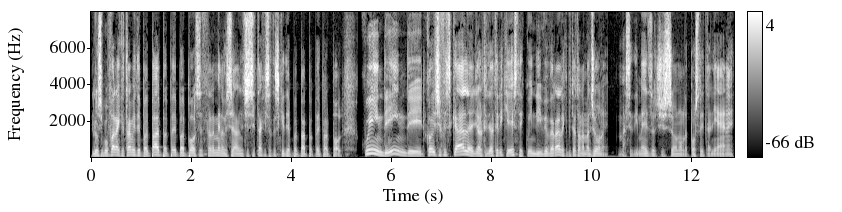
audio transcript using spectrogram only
Lo si può fare anche tramite PayPal PayPal Poll senza nemmeno vi sia la necessità che siate iscritti a PayPal PayPal Poll quindi Indi il codice fiscale gli altri dati richiesti quindi vi verrà recapitato la magione ma se di mezzo ci sono le poste italiane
